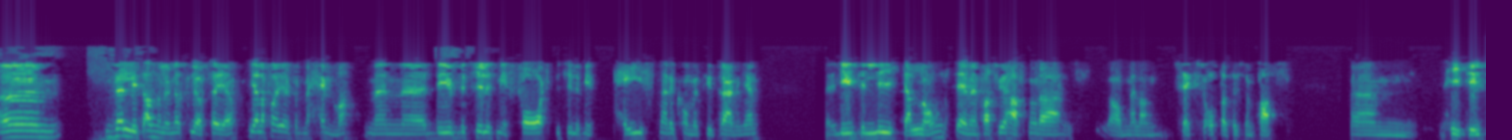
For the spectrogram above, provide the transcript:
Um, väldigt annorlunda skulle jag säga. I alla fall jämfört med hemma. Men uh, det är ju betydligt mer fart, betydligt mer pace när det kommer till träningen. Eh, det är ju inte lika långt, även fast vi har haft några, ja, mellan 6 och 8 000 pass um, hittills.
